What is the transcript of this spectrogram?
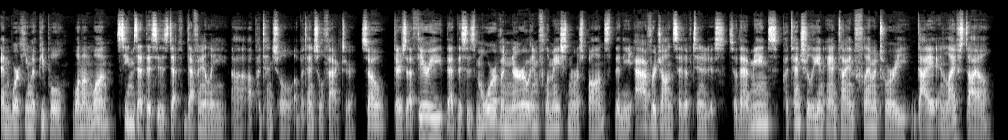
and working with people one on one seems that this is de- definitely uh, a potential a potential factor. So there's a theory that this is more of a neuroinflammation response than the average onset of tinnitus. So that means potentially an anti-inflammatory diet and lifestyle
